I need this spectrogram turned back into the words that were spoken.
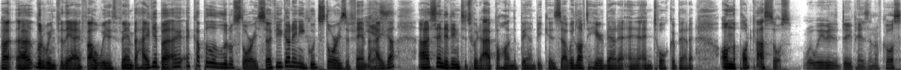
but a little win for the AFL with fan behaviour, but a, a couple of little stories. So if you've got any good stories of fan Yes. behaviour, uh, send it into Twitter at Behind the Bound because uh, we'd love to hear about it and, and talk about it on the podcast source. We, we do, Pez. And of course,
